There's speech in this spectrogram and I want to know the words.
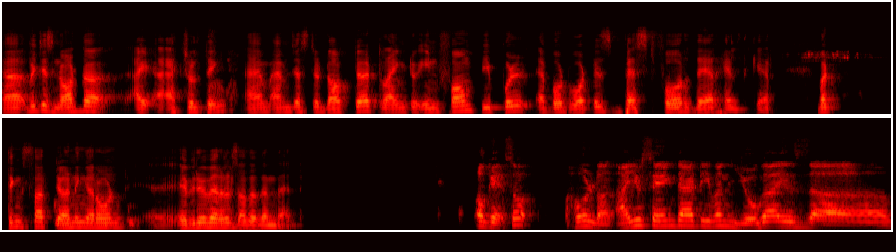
uh, which is not the I, actual thing. I'm I'm just a doctor trying to inform people about what is best for their healthcare. But things are turning around uh, everywhere else other than that. Okay, so hold on. Are you saying that even yoga is uh,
